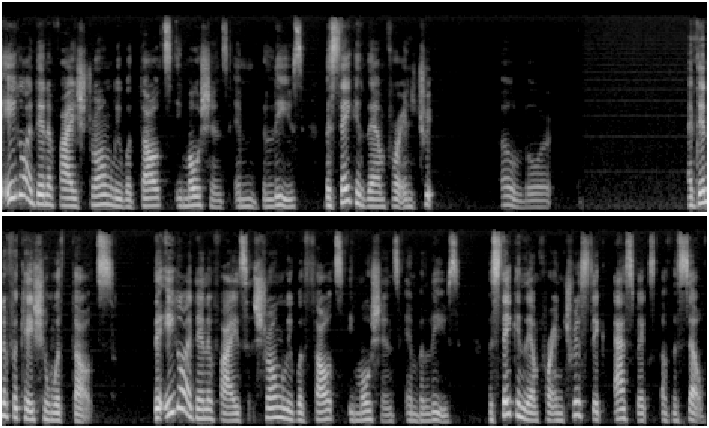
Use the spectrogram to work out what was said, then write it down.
The ego identifies strongly with thoughts, emotions, and beliefs, mistaking them for intri- Oh Lord. Identification with thoughts. The ego identifies strongly with thoughts, emotions, and beliefs, mistaking them for intrinsic aspects of the self.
